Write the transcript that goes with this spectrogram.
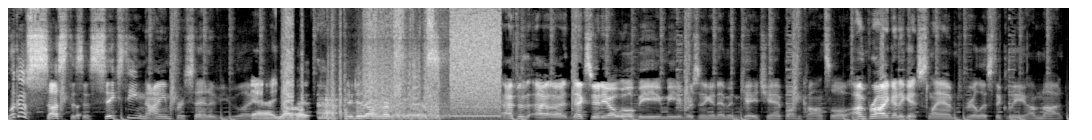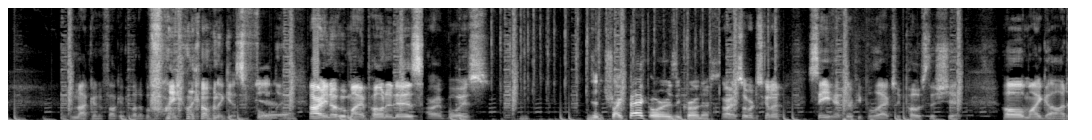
Look how sus this is. 69% of you. Like, Yeah, y'all. they did it on purpose. After the uh, uh, next video will be me versus an MNK champ on console. I'm probably gonna get slammed. Realistically, I'm not. I'm not gonna fucking put up a fight. like I'm gonna get folded. Yeah. I already know who my opponent is. All right, boys. Is it Strike Pack or is it Cronus? All right, so we're just gonna see if there are people who actually post this shit. Oh my god.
